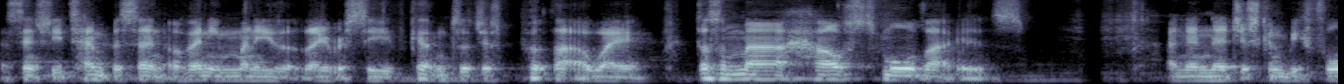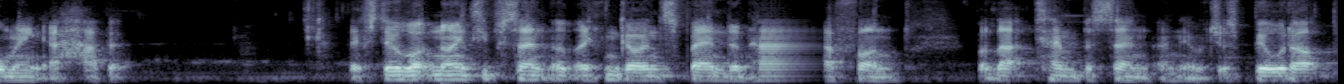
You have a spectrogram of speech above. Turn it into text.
essentially 10% of any money that they receive get them to just put that away. Doesn't matter how small that is. And then they're just going to be forming a habit. They've still got 90% that they can go and spend and have fun but that 10% and it will just build up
